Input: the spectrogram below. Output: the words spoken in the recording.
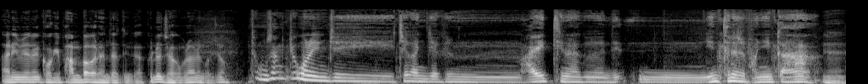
아니면은 거기 반박을 한다든가 그런 작업을 하는 거죠. 통상적으로 이제 제가 이제 그 IT나 그 네- 음, 인터넷을 보니까 예.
